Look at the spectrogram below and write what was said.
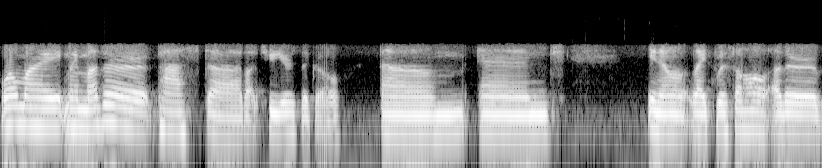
Well, my my mother passed uh, about two years ago, um, and you know, like with all other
